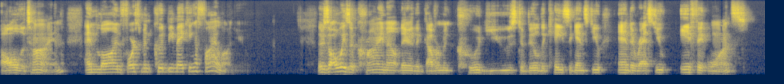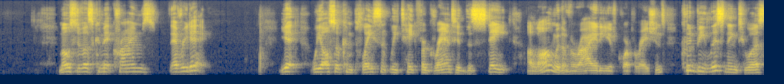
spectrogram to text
all the time, and law enforcement could be making a file on you. There's always a crime out there the government could use to build a case against you and arrest you if it wants. Most of us commit crimes every day. Yet, we also complacently take for granted the state, along with a variety of corporations, could be listening to us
